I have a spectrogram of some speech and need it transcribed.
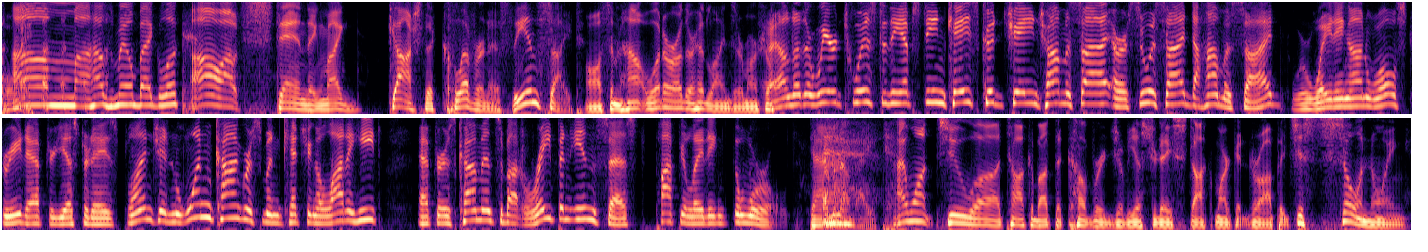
boy. Um, uh, how's the mailbag look? oh, outstanding! My gosh, the cleverness, the insight. Awesome. How? What are other headlines there, Marshall? Well, another weird twist in the Epstein case could change homicide or suicide to homicide. We're waiting on Wall Street after yesterday's plunge, and one congressman catching a lot of heat after his comments about rape and incest populating the world. Dynamite. I want to uh, talk about the coverage of yesterday's stock market drop. It's just so annoying.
